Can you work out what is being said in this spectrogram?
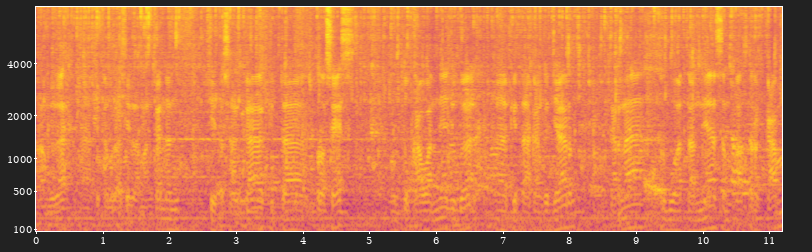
Alhamdulillah nah, kita berhasil amankan dan si tersangka kita proses untuk kawannya juga eh, kita akan kejar karena perbuatannya sempat terekam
